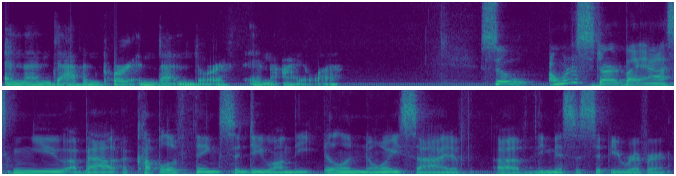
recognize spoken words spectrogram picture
and then Davenport and Bettendorf in Iowa. So I want to start by asking you about a couple of things to do on the Illinois side of, of the Mississippi River.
